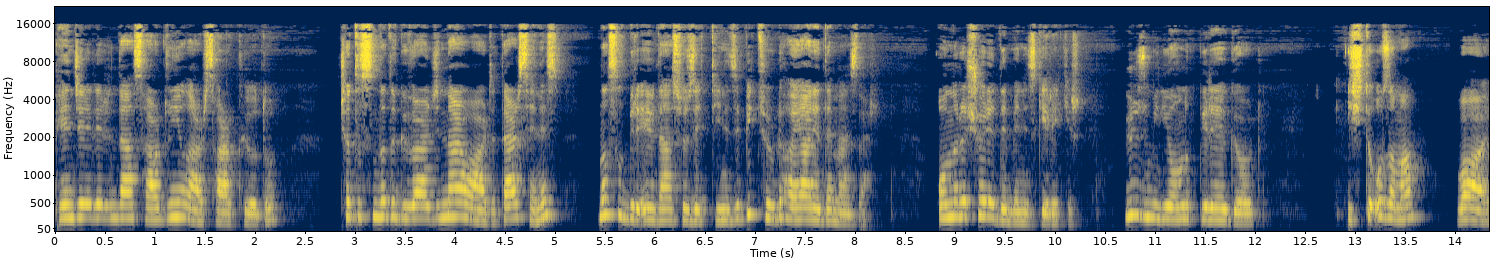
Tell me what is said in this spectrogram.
pencerelerinden sardunyalar sarkıyordu, çatısında da güvercinler vardı derseniz nasıl bir evden söz ettiğinizi bir türlü hayal edemezler. Onlara şöyle demeniz gerekir. 100 milyonluk bir ev gördüm. İşte o zaman vay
